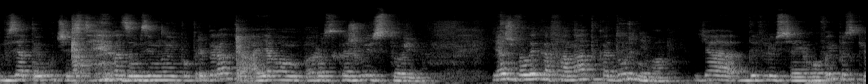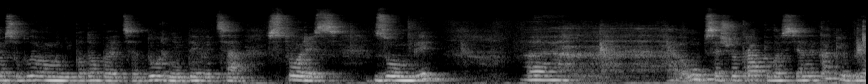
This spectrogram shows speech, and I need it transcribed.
взяти участь разом зі мною поприбирати, а я вам розкажу історію. Я ж велика фанатка Дурнєва. Я дивлюся його випуски, особливо мені подобається Дурнів дивиться сторіс зомбі. Упсе, що трапилось, я не так люблю,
